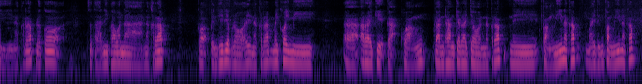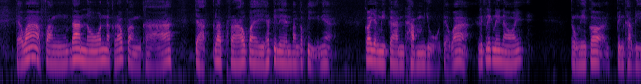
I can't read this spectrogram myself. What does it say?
4 นะครับ แล้วก็สถานีภาวนานะครับ ก็เป็นที่เรียบร้อยนะครับ ไม่ค่อยมีอะไรเกะกะขวางการทางจราจรนะครับ ในฝั่งนี้นะครับ หมายถึงฝั่งนี้นะครับ แต่ว่าฝั่งด้านโน้นนะครับ ฝั่งขา จากลาดพร้าวไปแฮปปี้แลนด์บางกะปิเนี่ยก็ยังมีการทำอยู่แต่ว่าเล็กๆน้อยๆตรงนี้ก็เป็นข่าวดี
